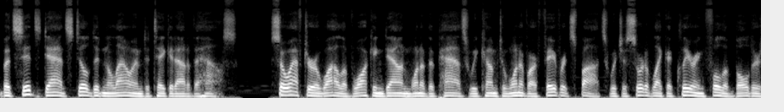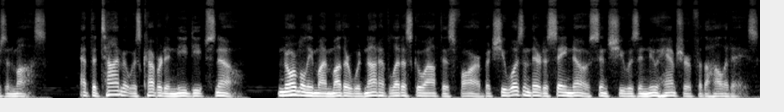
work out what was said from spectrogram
but Sid's dad still didn't allow him to take it out of the house. So after a while of walking down one of the paths we come to one of our favorite spots which is sort of like a clearing full of boulders and moss. At the time it was covered in knee deep snow. Normally my mother would not have let us go out this far but she wasn't there to say no since she was in New Hampshire for the holidays.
